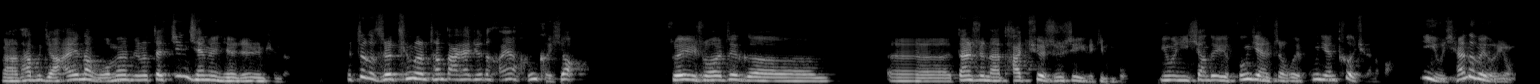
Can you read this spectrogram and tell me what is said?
啊，他们讲哎，那我们比如说在金钱面前人人平等。这个词听了让大家觉得好像很可笑，所以说这个，呃，但是呢，它确实是一个进步，因为你相对于封建社会、封建特权的话，你有钱都没有用，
